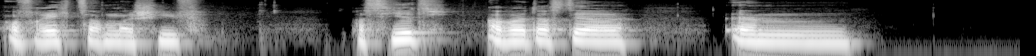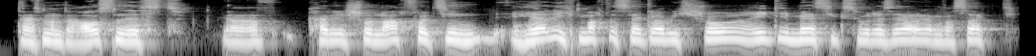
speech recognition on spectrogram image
auf, rechts, sag mal, schief passiert, aber dass der, ähm, dass man draußen lässt, ja, kann ich schon nachvollziehen. Herrlich macht es ja, glaube ich, schon regelmäßig so, dass er einfach sagt,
